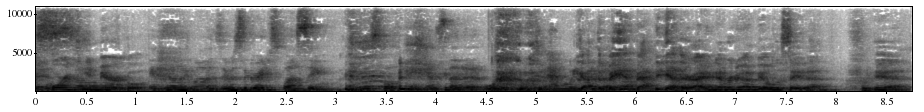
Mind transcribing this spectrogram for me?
was a quarantine so- miracle. It really was. It was the greatest blessing of this whole thing is that it worked and we Got the band back together. I never knew I'd be able to say that. Yeah.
